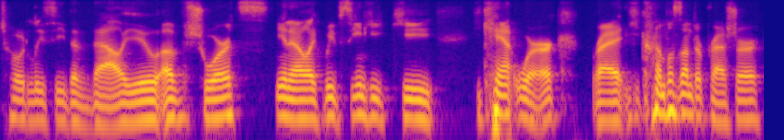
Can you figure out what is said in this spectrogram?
totally see the value of Schwartz. You know, like we've seen he he he can't work, right? He crumbles under pressure.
